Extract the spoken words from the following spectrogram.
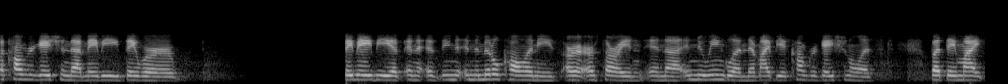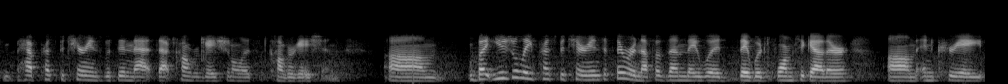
a congregation that maybe they were they may be in, in, in the middle colonies or, or sorry in in, uh, in New England there might be a congregationalist but they might have Presbyterians within that that congregationalist congregation um, but usually Presbyterians if there were enough of them they would they would form together um, and create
